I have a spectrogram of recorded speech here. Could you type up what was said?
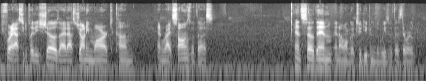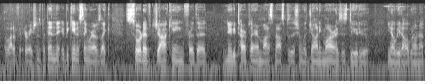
before I asked you to play these shows, I had asked Johnny Marr to come and write songs with us." And so then, and I won't go too deep into the weeds with this. There were a lot of iterations, but then it became this thing where I was like, sort of jockeying for the new guitar player in Modest Mouse position with Johnny Marr, who's this dude who, you know, we'd all grown up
